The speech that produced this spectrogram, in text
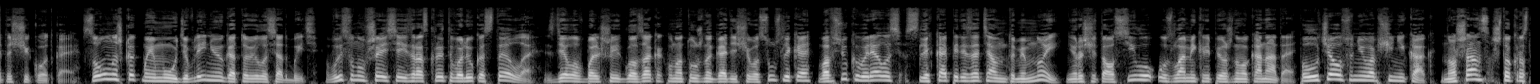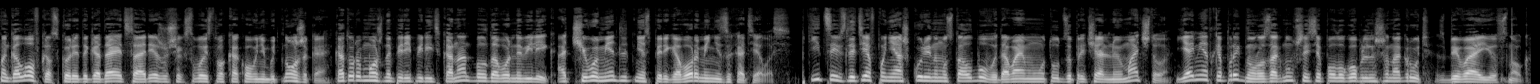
эта щекотка. Солнышко, к моему удивлению, готовилось отбыть. Высунувшаяся из раскрытого люка Стелла, сделав большие глаза, как у натужно гадящего суслика, вовсю ковырялась слегка перезатянутыми мной, не рассчитал силу узлами крепежного каната. Получалось у нее вообще никак. Но шанс, что красноголовка вскоре догадается о режущих свойствах какого-нибудь ножика, которым можно перепилить канат, был довольно велик, отчего медлить мне с переговорами не захотелось. Птицей, взлетев по неошкуренному столбу, выдаваемому тут за причальную мачту, я метко прыгнул, разогнувшийся полугоблинша на грудь, сбивая сбивая ее с ног.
